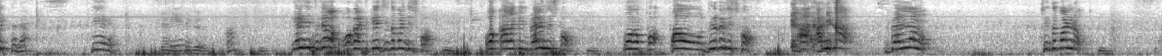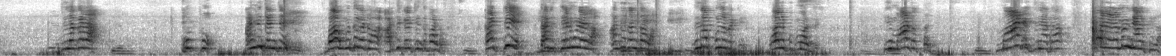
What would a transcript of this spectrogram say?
చెప్తుందా నేను. ఏం చెప్తుంటే ఒక చింతపండు తీసుకో. ఒక కేజీ బెల్లం తీసుకో. ఒక పావు జీలకర్ర తీసుకో. ఆ, ఇంకా బెల్లం చింతపండు జీలకర్ర ఉప్పు అన్ని తంతే బాగా ముద్ద కట్టు అతికే చింతపండు. కట్టి దాన్ని తెలుగుడేలా అంత తంతావా దినప్పుల్లో పెట్టి లాలిపప్పు మాట ఈ మాట వస్తుంది మాట వచ్చినాక పోలేరమ్మ నెలకిలా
